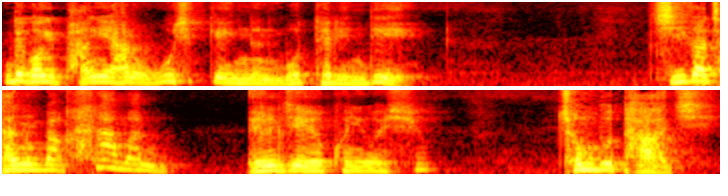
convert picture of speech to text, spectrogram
근데 거기 방이 한 50개 있는 모텔인데 지가 자는 방 하나만 LG 에어컨이것이요? 전부 다 하지.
